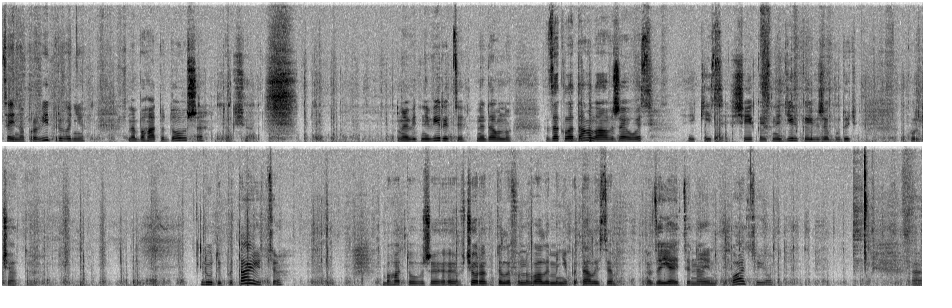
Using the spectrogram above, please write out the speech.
Цей на провітрюванні набагато довше, так що навіть не віриться, недавно закладала, а вже ось якісь, ще якась неділька і вже будуть курчата. Люди питаються. Багато вже е, вчора телефонували мені, питалися за яйця на інкубацію. Е,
